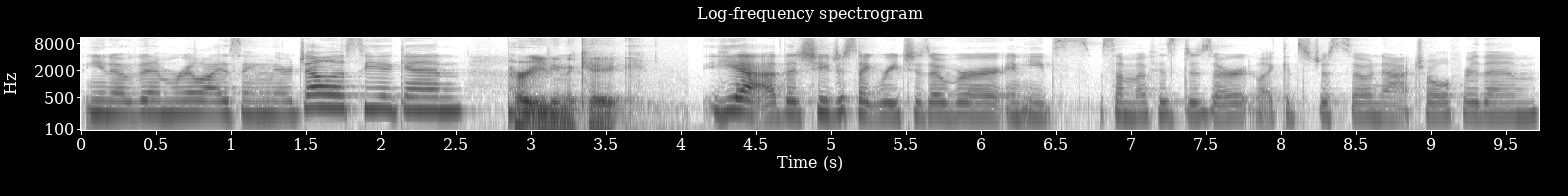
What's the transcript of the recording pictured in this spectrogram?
you know them realizing their jealousy again. Her eating the cake. Yeah, that she just like reaches over and eats some of his dessert. Like it's just so natural for them.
